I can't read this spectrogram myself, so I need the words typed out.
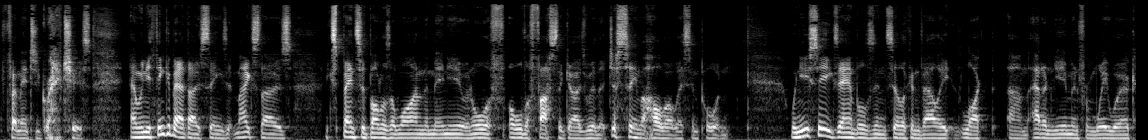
fermented grape juice. And when you think about those things, it makes those expensive bottles of wine on the menu and all the, all the fuss that goes with it just seem a whole lot less important. When you see examples in Silicon Valley like um, Adam Neumann from WeWork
